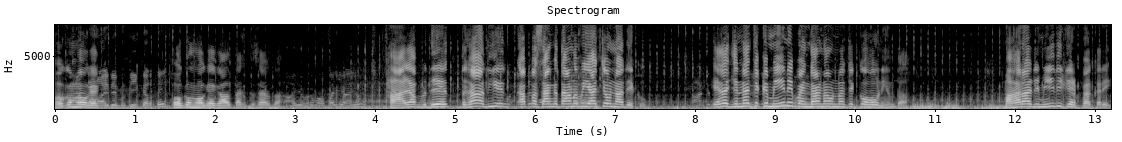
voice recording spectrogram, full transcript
ਹੁਕਮ ਹੋ ਗਿਆ। ਦੇ ਪ੍ਰਤੀਕ ਕਰਤੇ। ਹੁਕਮ ਹੋ ਗਿਆ ਅਕਾਲ ਤਖਤ ਸਾਹਿਬ ਦਾ। ਆਜੋ ਫਿਰ ਬਾਬਾ ਜੀ ਆਜੋ। ਹਾਂ ਜਾਂ ਦੇ ਦਿਖਾ ਦਈਏ ਆਪਾਂ ਸੰਗਤਾਂ ਨੂੰ ਵੀ ਆ ਝੋਨਾ ਦੇਖੋ। ਇਹਦਾ ਜਿੰਨਾ ਚਿਕ ਮੀਂਹ ਨਹੀਂ ਪੈਂਦਾ ਨਾ ਉਹਨਾਂ ਚਿਕ ਉਹ ਨਹੀਂ ਹੁੰਦਾ। ਮਹਾਰਾਜ ਮੀਂਹ ਦੀ ਕਿਰਪਾ ਕਰੇ।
